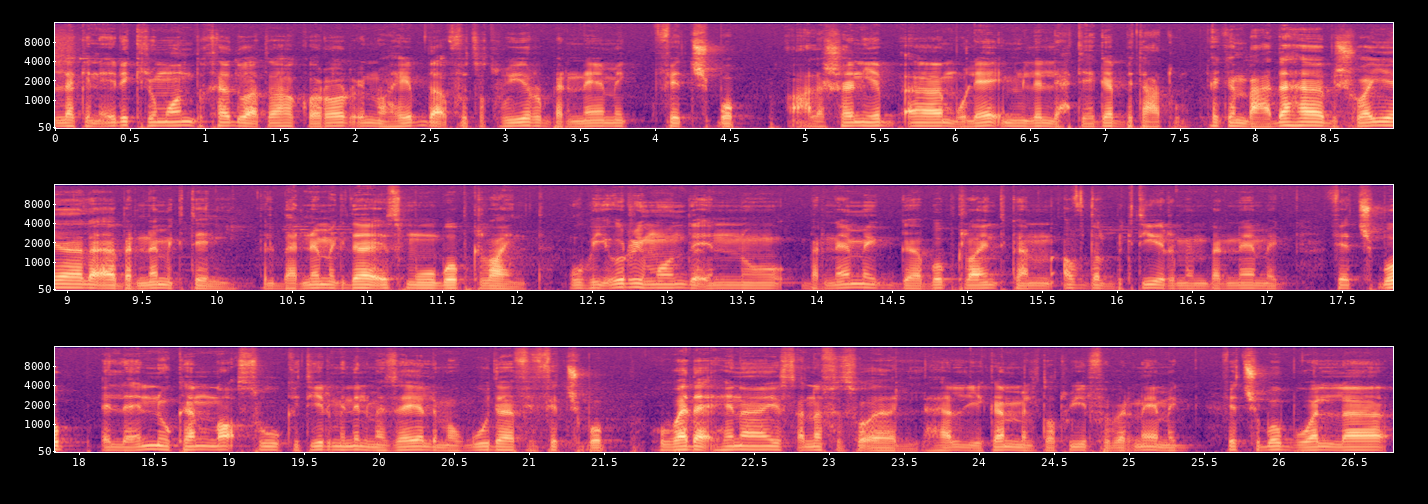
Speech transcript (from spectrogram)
لكن إريك ريموند خد وقتها قرار إنه هيبدأ في تطوير برنامج Fetchpop علشان يبقى ملائم للاحتياجات بتاعته. لكن بعدها بشوية لقى برنامج تاني. البرنامج ده اسمه Popclient. وبيقول ريموند إنه برنامج Popclient كان أفضل بكتير من برنامج Fetchpop إلا إنه كان ناقصه كتير من المزايا اللي موجودة في Fetchpop. وبدأ هنا يسأل نفس السؤال هل يكمل تطوير في برنامج Fetchpop ولا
